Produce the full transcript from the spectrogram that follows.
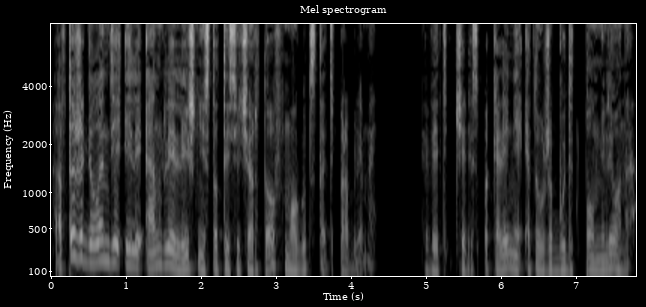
А в той же Голландии или Англии лишние сто тысяч ртов могут стать проблемой. Ведь через поколение это уже будет полмиллиона.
